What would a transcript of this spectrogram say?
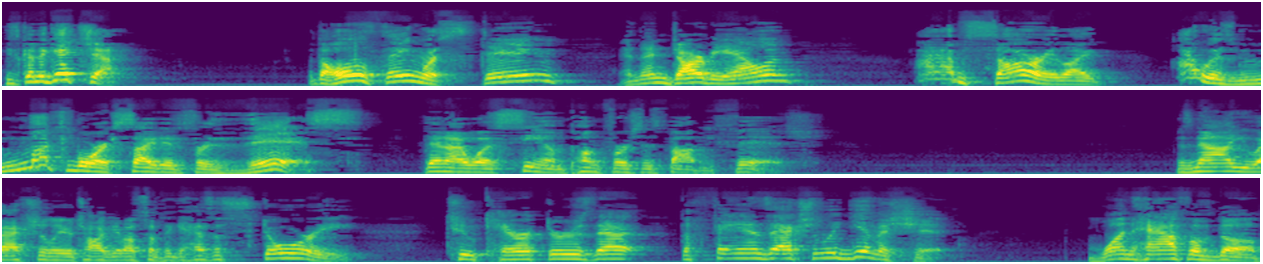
He's gonna get you. The whole thing with Sting and then Darby Allin. I'm sorry, like, I was much more excited for this than I was CM Punk versus Bobby Fish. Because now you actually are talking about something that has a story. Two characters that the fans actually give a shit. One half of the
